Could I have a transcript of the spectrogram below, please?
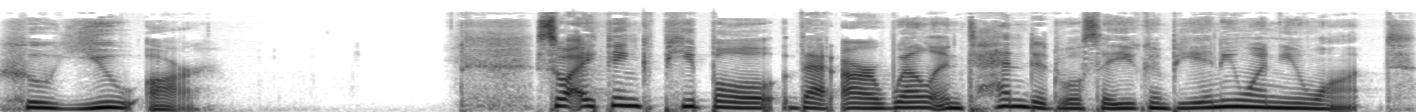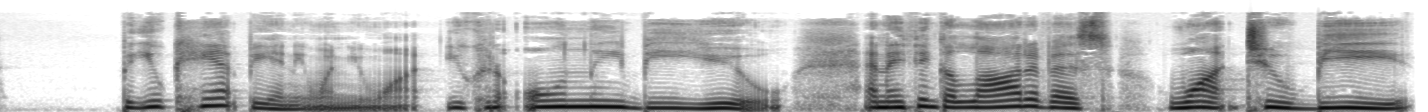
who you are. So I think people that are well intended will say you can be anyone you want but you can't be anyone you want. You can only be you. And I think a lot of us want to be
